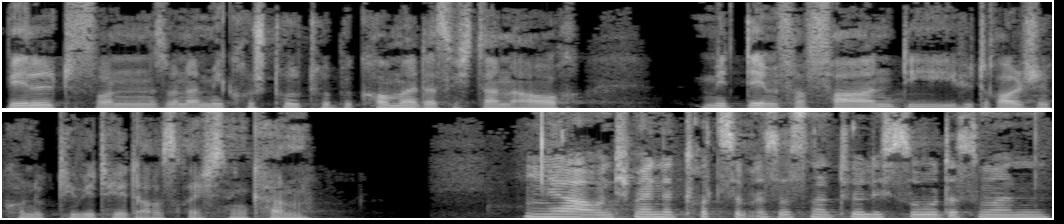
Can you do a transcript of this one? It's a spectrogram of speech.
Bild von so einer Mikrostruktur bekomme, dass ich dann auch mit dem Verfahren die hydraulische Konduktivität ausrechnen kann. Ja, und ich meine, trotzdem ist es natürlich so, dass man,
